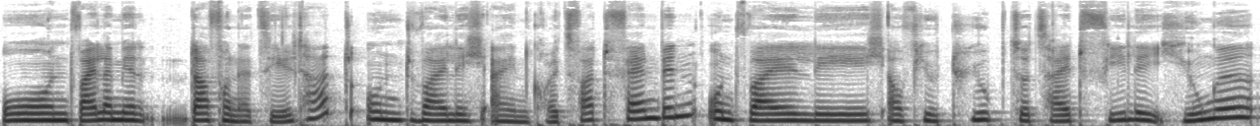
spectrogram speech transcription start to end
Und weil er mir davon erzählt hat und weil ich ein Kreuzfahrt-Fan bin und weil ich auf YouTube zurzeit viele junge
